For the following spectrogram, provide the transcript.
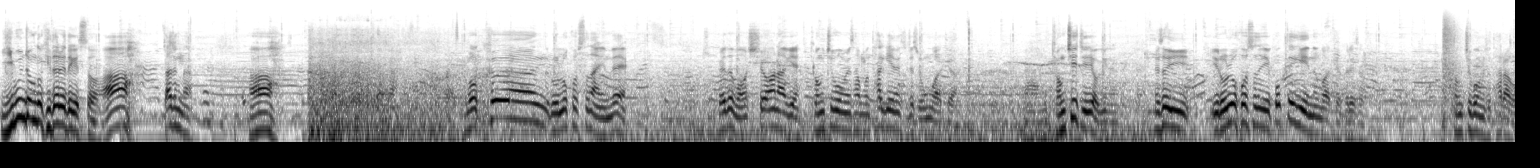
이, 2분 정도 기다려야 되겠어. 아 짜증나. 아. 뭐 큰 롤러코스터는 아닌데 그래도 뭐 시원하게 경치 보면서 한번 타기에는 진짜 좋은 것 같아요. 야, 경치지 여기는. 그래서 이, 이 롤러코스터는 이 꼭대기에 있는 것 같아요. 그래서 경치 보면서 타라고.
